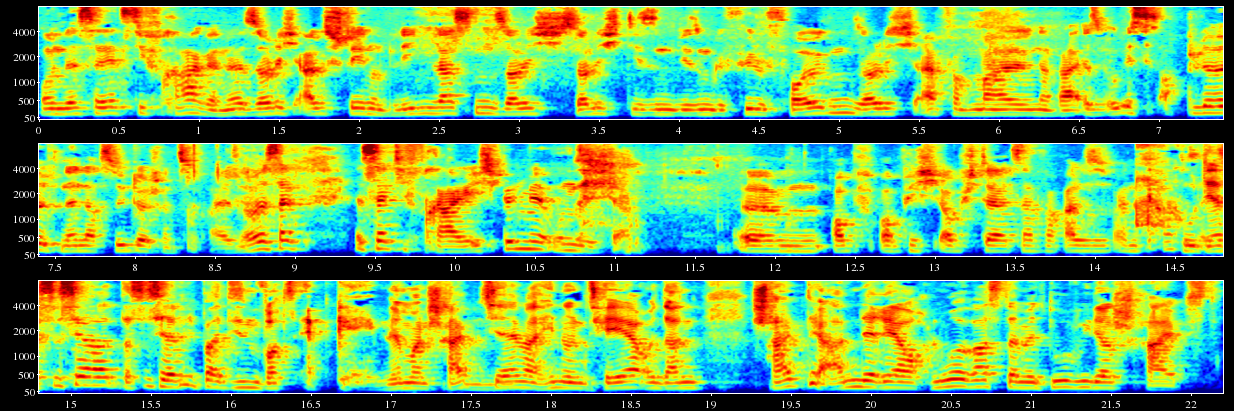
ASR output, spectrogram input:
Und das ist ja jetzt die Frage, ne? soll ich alles stehen und liegen lassen? Soll ich, soll ich diesem, diesem Gefühl folgen? Soll ich einfach mal eine Reise, also ist auch blöd, ne? nach Süddeutschland zu reisen. Aber das ist halt, das ist halt die Frage, ich bin mir unsicher. Ähm, ob, ob, ich, ob ich da jetzt einfach alles auf eine Karte Gut, das ist ja, das ist ja wie bei diesem WhatsApp-Game. Ne? Man schreibt sich ja immer hin und her und dann schreibt der andere ja auch nur was, damit du wieder schreibst.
